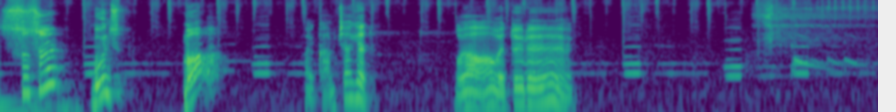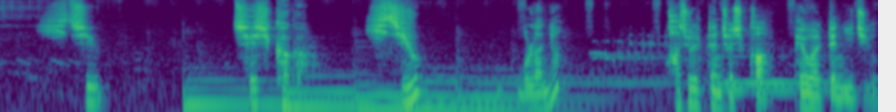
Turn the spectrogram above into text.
수술? 뭔 수... 뭐? 아이 깜짝이야. 뭐야? 왜 또 이래? 이지우 제시카가 이지우? 몰랐냐? 가수일 땐 제시카, 배우 할 땐 이지우.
